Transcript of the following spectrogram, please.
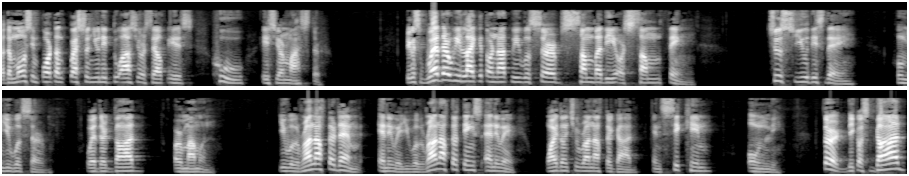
But the most important question you need to ask yourself is, who is your master? Because whether we like it or not, we will serve somebody or something. Choose you this day whom you will serve, whether God or mammon. You will run after them anyway. You will run after things anyway. Why don't you run after God and seek Him only? Third, because God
